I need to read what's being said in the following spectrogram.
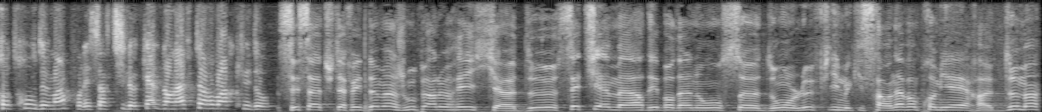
retrouve demain pour les sorties locales dans l'afterwork Ludo. C'est ça, tout à fait. Demain, je vous parlerai de 7ème art des bandes annonces, dont le film qui sera en avant-première demain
